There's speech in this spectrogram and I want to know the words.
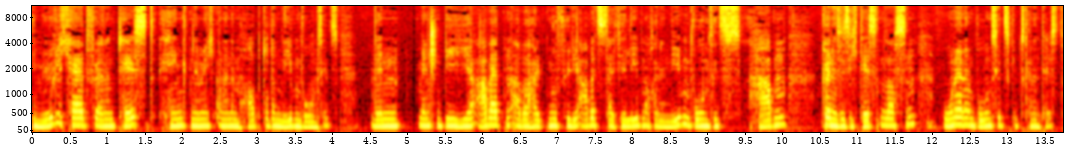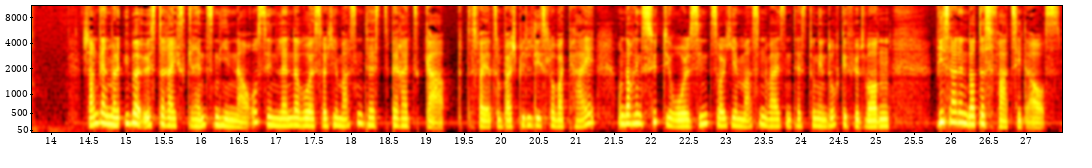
Die Möglichkeit für einen Test hängt nämlich an einem Haupt- oder Nebenwohnsitz. Wenn Menschen, die hier arbeiten, aber halt nur für die Arbeitszeit hier leben, auch einen Nebenwohnsitz haben, können sie sich testen lassen. Ohne einen Wohnsitz gibt es keinen Test. Schauen wir einmal über Österreichs Grenzen hinaus in Länder, wo es solche Massentests bereits gab. Das war ja zum Beispiel die Slowakei und auch in Südtirol sind solche massenweisen Testungen durchgeführt worden. Wie sah denn dort das Fazit aus?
